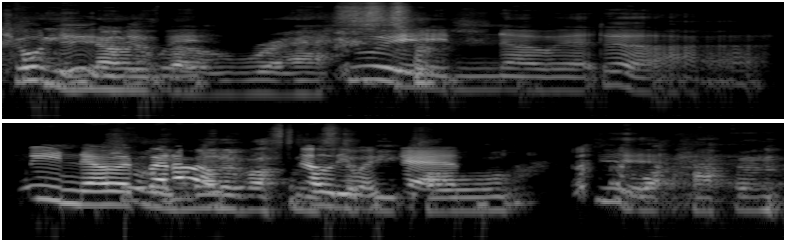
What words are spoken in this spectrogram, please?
Sure we do, know the rest. We know it. Ah. We know it, Surely but none I'll of us tell you to be again. told what happens.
